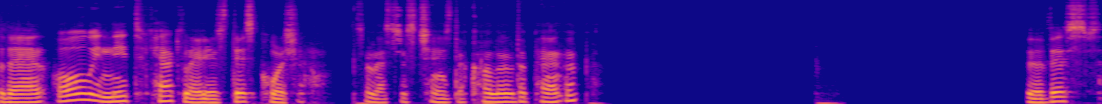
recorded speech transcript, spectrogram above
Then all we need to calculate is this portion. So let's just change the color of the pen up. So this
